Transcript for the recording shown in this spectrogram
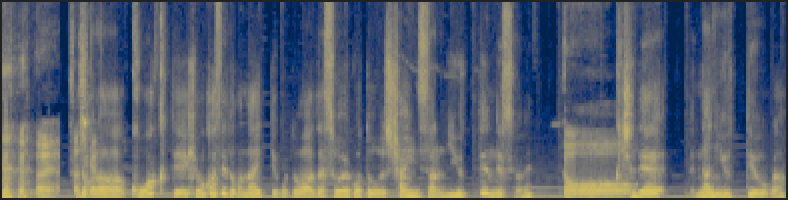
か。はい。かに。から怖くて評価制度がないっていうことは、そういうことを社員さんに言ってんですよね。おお。口で何言ってようが。っ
